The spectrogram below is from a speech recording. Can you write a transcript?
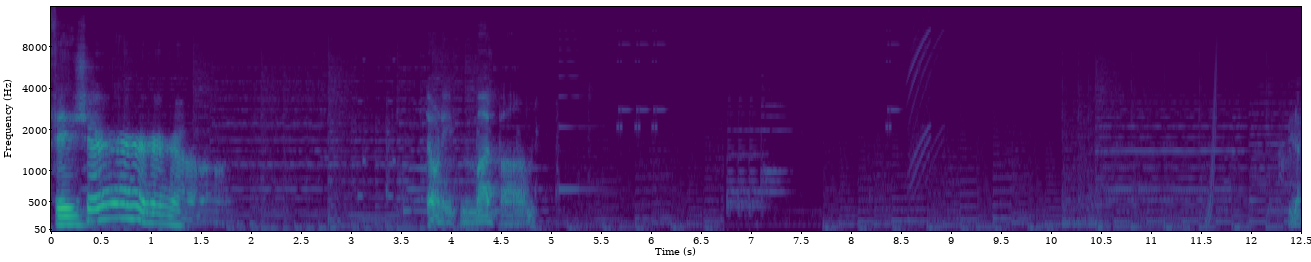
Fissure. Don't even mud bomb. No.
